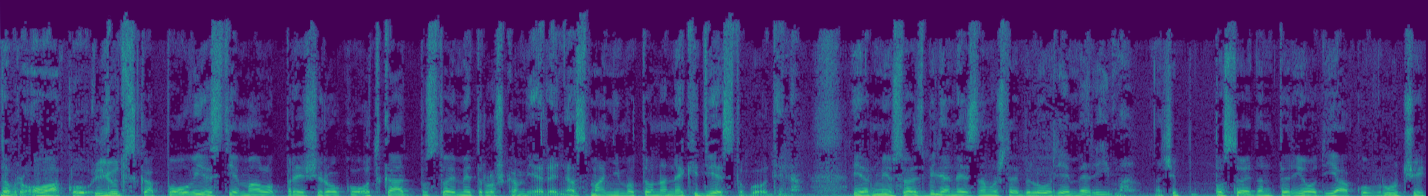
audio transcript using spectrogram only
Dobro, ovako, ljudska povijest je malo preširoko. Od kad postoje meteorološka mjerenja? Smanjimo to na neki 200 godina. Jer mi u stvari zbilja ne znamo što je bilo u vrijeme Rima. Znači, postoje jedan period jako vrući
